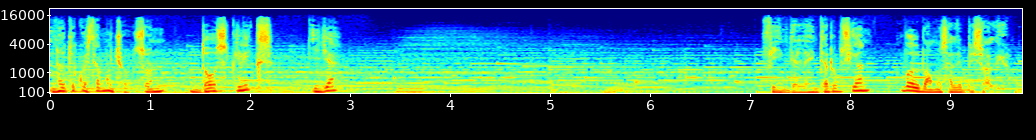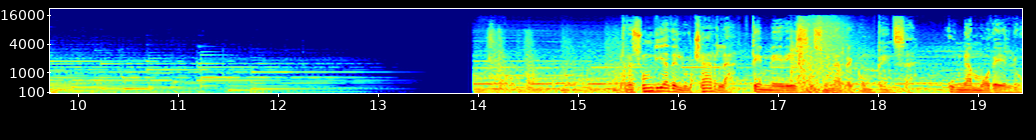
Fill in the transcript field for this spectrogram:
No te cuesta mucho, son dos clics y ya. Fin de la interrupción, volvamos al episodio. Tras un día de lucharla, te mereces una recompensa, una modelo,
